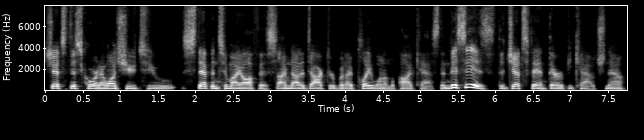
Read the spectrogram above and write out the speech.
Jets Discord, I want you to step into my office. I'm not a doctor, but I play one on the podcast, and this is the Jets fan therapy couch. Now,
